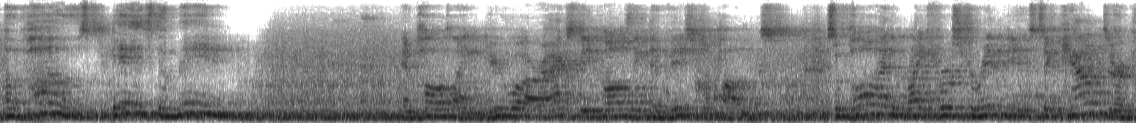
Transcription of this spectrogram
Apollos is the man. And Paul's like, you are actually causing division, Apollos. So Paul had to write First Corinthians to counter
